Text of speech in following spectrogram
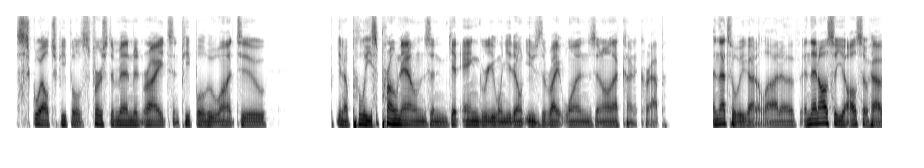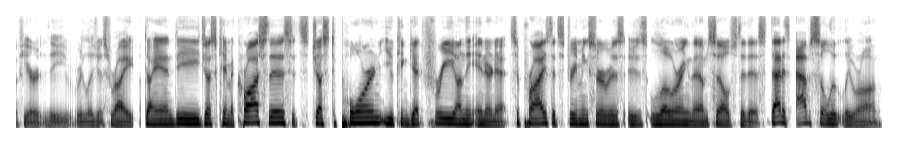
squelch people's First Amendment rights and people who want to, you know, police pronouns and get angry when you don't use the right ones and all that kind of crap and that's what we got a lot of. And then also, you also have here the religious right. Diane D just came across this. It's just porn you can get free on the internet. Surprised that streaming service is lowering themselves to this. That is absolutely wrong.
